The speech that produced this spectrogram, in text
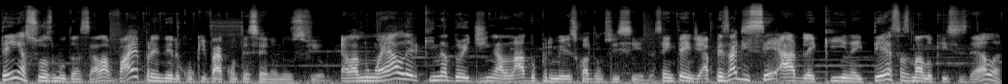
tem as suas mudanças. Ela vai aprendendo com o que vai acontecendo nos filmes. Ela não é a Arlequina doidinha lá do primeiro Esquadrão Suicida. Você entende? Apesar de ser a Arlequina e ter essas maluquices dela,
